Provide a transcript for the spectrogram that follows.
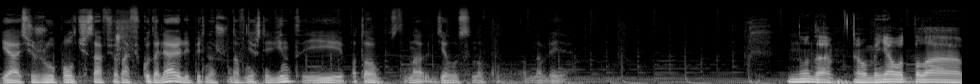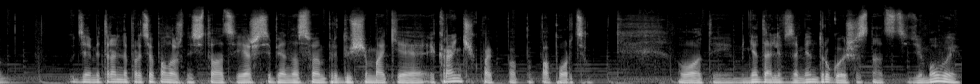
я сижу полчаса, все нафиг удаляю или переношу на внешний винт, и потом делаю установку обновления. Ну да, а у меня вот была диаметрально противоположная ситуация. Я же себе на своем предыдущем маке экранчик попортил. Вот, и мне дали взамен другой 16-дюймовый,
